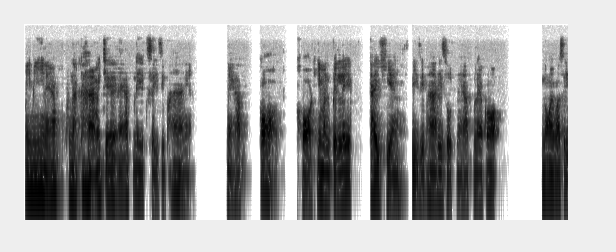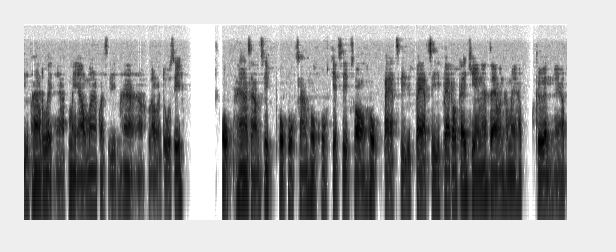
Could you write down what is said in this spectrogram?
ไม่มีนะครับ คุณนัทก็หาไม่เจอนะครับ เลขสี่สิบห้าเนี่ยนะครับ ก็ขอที่มันเป็นเลขใกล้เคียงสี่สิบห้าที่สุดนะครับ แล้วก็น้อยกว่าสี่สิบห้าด้วยนะครับ ไม่เอามากกว่าสี่สิบห้าเอาเราก็ดูซิ หกห้าสามสิบหกหกสามหกหกเจ็ดสิบสองหกแปดสี่สิบแปดสี่สิบแปดก็ใกล้เคียงนะ แต่มันทำไมครับ เกินนะครับ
